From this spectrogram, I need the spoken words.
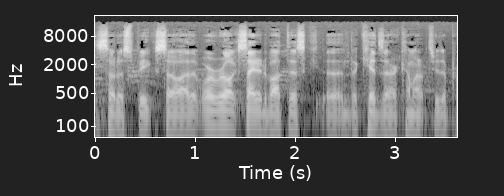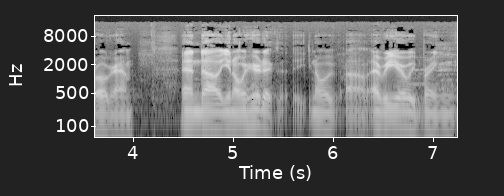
so to speak. So uh, we're real excited about this. Uh, the kids that are coming up through the program, and uh, you know we're here to you know uh, every year we bring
